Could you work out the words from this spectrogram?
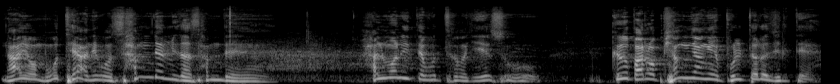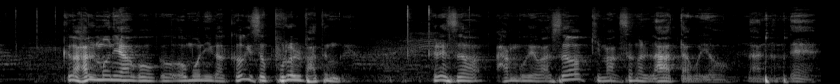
나요 모태 아니고 3대입니다. 3대. 할머니 때부터 예수 그 바로 평양에 불 떨어질 때 그 할머니하고 그 어머니가 거기서 불을 받은 거예요. 그래서 한국에 와서 김학성을 낳았다고요. 낳았는데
